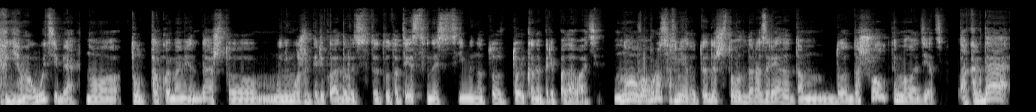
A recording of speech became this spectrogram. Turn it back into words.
я могу тебя, но тут такой момент, да, что мы не можем перекладывать эту ответственность именно то, только на преподавателя. Но вопросов нету. Ты до шестого до разряда там до, дошел, ты молодец. А когда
